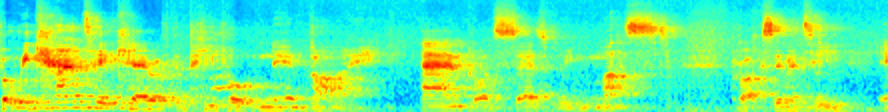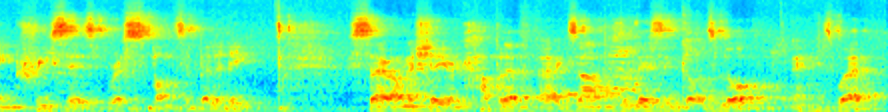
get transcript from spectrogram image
But we can take care of the people nearby. And God says we must. Proximity increases responsibility. So I'm going to show you a couple of uh, examples of this in God's law and His Word.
